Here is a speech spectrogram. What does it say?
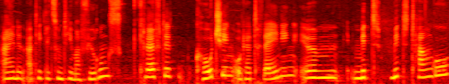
einen Artikel zum Thema Führungskräfte, Coaching oder Training ähm, mit, mit Tango.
